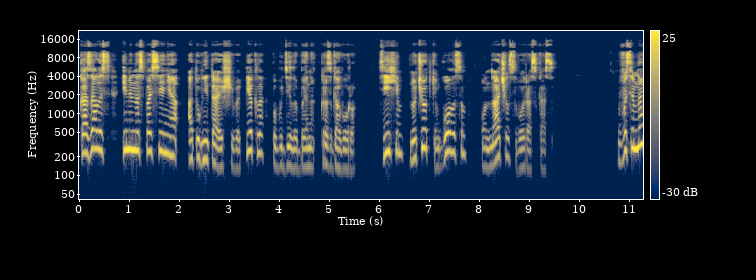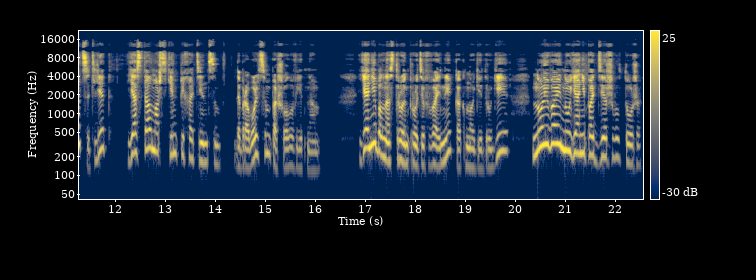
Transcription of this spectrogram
Казалось, именно спасение от угнетающего пекла побудило Бена к разговору. Тихим, но четким голосом он начал свой рассказ. В восемнадцать лет я стал морским пехотинцем, добровольцем пошел во Вьетнам. Я не был настроен против войны, как многие другие, но и войну я не поддерживал тоже.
